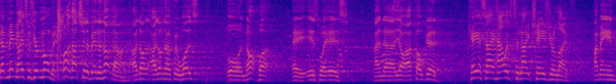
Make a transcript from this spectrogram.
that maybe this was your moment? Well, that should have been a knockdown. I don't, I don't know if it was or not, but hey, it is what it is. And uh, yo, I felt good. KSI, how has tonight changed your life? I mean,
